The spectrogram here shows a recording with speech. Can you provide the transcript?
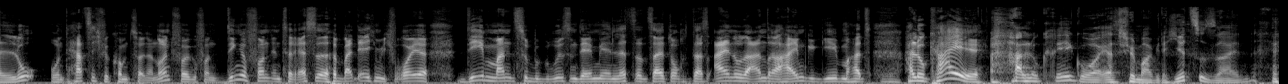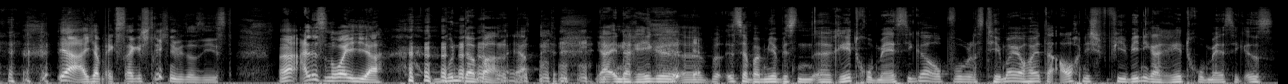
Hallo und herzlich willkommen zu einer neuen Folge von Dinge von Interesse, bei der ich mich freue, dem Mann zu begrüßen, der mir in letzter Zeit doch das ein oder andere heimgegeben hat. Hallo Kai! Hallo Gregor, erst schön mal wieder hier zu sein. ja, ich habe extra gestrichen, wie du siehst. Alles neu hier. Wunderbar, ja. Ja, in der Regel äh, ist ja bei mir ein bisschen äh, retromäßiger, obwohl das Thema ja heute auch nicht viel weniger retromäßig ist.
